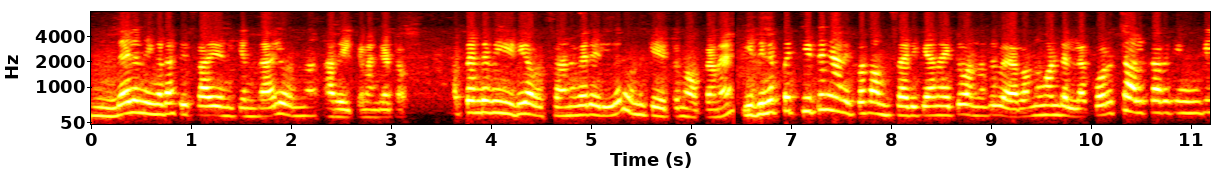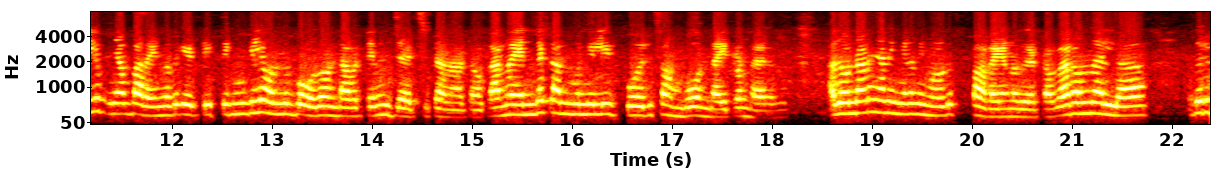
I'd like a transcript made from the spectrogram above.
എന്തായാലും നിങ്ങളുടെ അഭിപ്രായം എനിക്ക് എന്തായാലും ഒന്ന് അറിയിക്കണം കേട്ടോ. അപ്പൊ എന്റെ വീഡിയോ അവസാനം വരെ എല്ലാവരും ഒന്ന് കേട്ട് നോക്കണേ. ഇതിനെ പറ്റിയിട്ട് ഞാനിപ്പോ സംസാരിക്കാനായിട്ട് വന്നത് വേറെ ഒന്നും കൊണ്ടല്ല. കുറച്ച് ആൾക്കാർക്കെങ്കിലും ഞാൻ പറയുന്നത് കേട്ടിട്ടെങ്കിലും ഒന്ന് ബോധം ഉണ്ടാവട്ടെ എന്ന് വിചാരിച്ചിട്ടാണ് കേട്ടോ. കാരണം എന്റെ കൺമുന്നിൽ ഇപ്പോ ഒരു സംഭവം ഉണ്ടായിട്ടുണ്ടായിരുന്നു. അതുകൊണ്ടാണ് ഞാൻ ഇങ്ങനെ നിങ്ങളോട് പറയണത് കേട്ടോ. വേറെ ഒന്നല്ല ഇതൊരു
